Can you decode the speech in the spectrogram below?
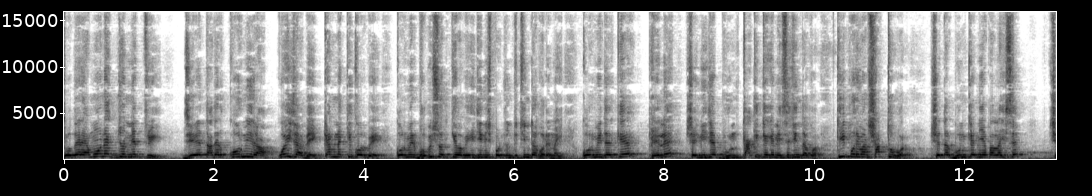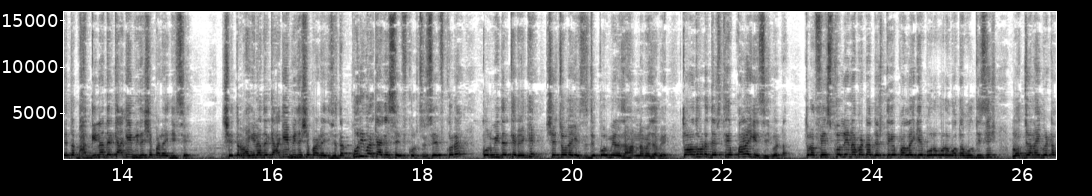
তোদের এমন একজন নেত্রী যে তাদের কর্মীরা কই যাবে, কেমনে কি করবে, কর্মীর ভবিষ্যৎ কি হবে, এই জিনিস পর্যন্ত চিন্তা করে নাই। কর্মীদেরকে ফেলে সে নিজে ভুল, কাকে, কেকে নিয়ে চিন্তা কর। কি পরিমাণ স্বার্থপর, সে তার বোনকে নিয়ে পালাইছে, সে তার ভাগিনাদেরকে আগে বিদেশে পাঠাই দিছে। সে তার ভাগিনাদেরকে আগে বিদেশে পাঠিয়ে দিয়েছে তার পরিবারকে আগে সেভ করছে। সেভ করে কর্মীদেরকে রেখে সে চলে গেছে যে কর্মীরা জাহান নামে যাবে। তোরা তো বেটা দেশ থেকে পালাই গেছিস বেটা। তোরা ফেস করলি না বেটা, দেশ থেকে পালাই গিয়ে বড় বড় কথা বলতেছিস, লজ্জা নাই বেটা।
